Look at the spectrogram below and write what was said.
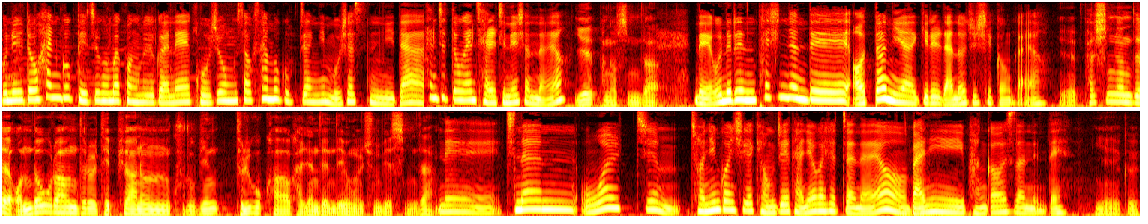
오늘도 한국대중음악박물관의 고종석 사무국장님 모셨습니다. 한 주 동안 잘 지내셨나요? 예, 반갑습니다. 네, 오늘은 80년대에 어떤 이야기를 나눠주실 건가요? 예, 80년대 언더그라운드를 대표하는 그룹인 들국화와 관련된 내용을 준비했습니다. 네, 지난 5월쯤 전인권 씨가 경주에 다녀가셨잖아요. 많이 반가웠었는데. 예, 그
